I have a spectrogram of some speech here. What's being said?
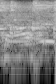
चार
